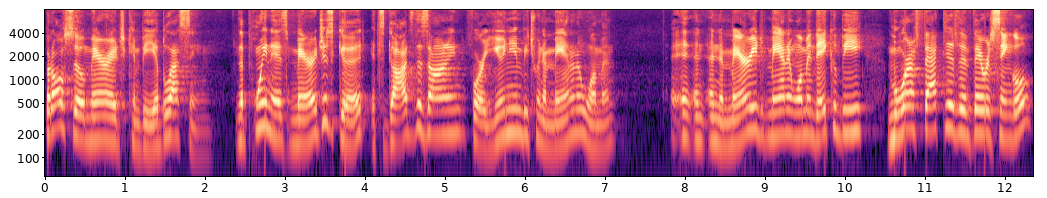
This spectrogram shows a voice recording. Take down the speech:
but also marriage can be a blessing. And the point is marriage is good. It's God's design for a union between a man and a woman and, and, and a married man and woman, they could be more effective if they were single.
